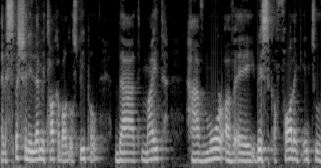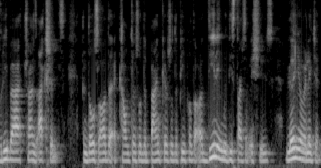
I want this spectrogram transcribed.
And especially, let me talk about those people that might have more of a risk of falling into riba transactions. And those are the accountants or the bankers or the people that are dealing with these types of issues. Learn your religion,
